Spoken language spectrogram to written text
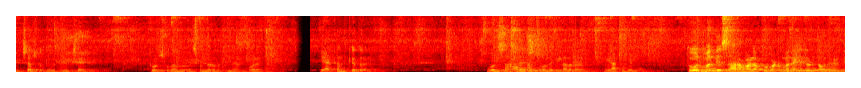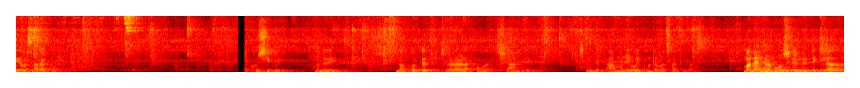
ವಿಚಾರ ವಿಚಾರ. ತೋರ್ ಸುಗಂಧದ ಸುಂದರದ ಪುಣ್ಯಾತ್ಮಗಳೇ. ಯಾಕಂತ ಕೇಳಿದ್ರೆ, ಒಂದು ಸಹಾರನ ಜೀವನದಾಗ ಇಲ್ಲ ಅಂದ್ರೆ ಯಾಕೂ ಇಲ್ಲ. ತೋರ್ ಮಂದಿ ಸಹಾರ ಮಾಡ್ಲಕ್ಕೆ ಹೋಗ್ಬೇಡ್ರಿ, ಮನೆಗೆ ಇದ್ದಂಥ ಒಂದು ಹೆಂಡತಿಗೆ ಸಹಾರ ಕೊಡ್ರಿ ಖುಷಿ ಕೊಡಿ ಮನೆಗೆ ನಕ್ಕೋತೀರಿ ಜಗಳ ಹೋಗ್ಬಾರ್ದು ಶಾಂತಿ ಚಂದಿರಿ ಆ ಮನೆ ಒಯ್ಕೊಂಡಲ್ಲ ಸಾಧ್ಯದ ಮನ್ಯಾಗ ಹೆಣ್ಮೂರು ಸಿ ನಿಂಟಿಕ್ಕಿಲ್ಲ ಆದ್ರೆ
